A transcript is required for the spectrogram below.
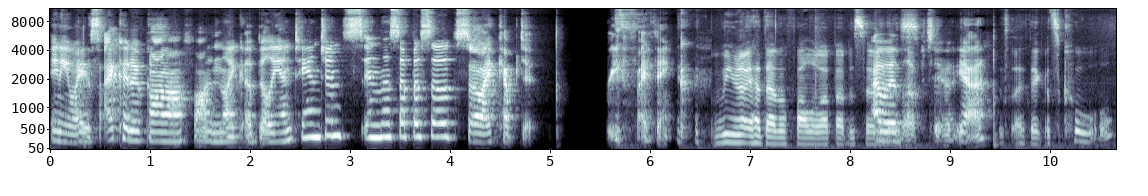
Anyways, I could have gone off on like a billion tangents in this episode, so I kept it brief, I think. We might have to have a follow-up episode. I would love to, yeah. I think it's cool.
